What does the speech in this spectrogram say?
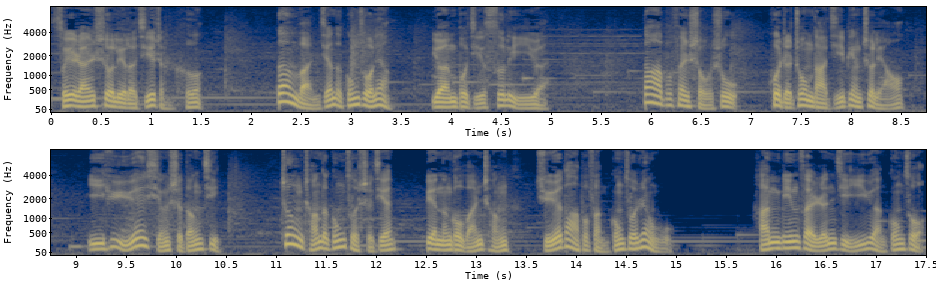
虽然设立了急诊科，但晚间的工作量远不及私立医院。大部分手术或者重大疾病治疗，以预约形式登记，正常的工作时间便能够完成绝大部分工作任务。韩冰在仁济医院工作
